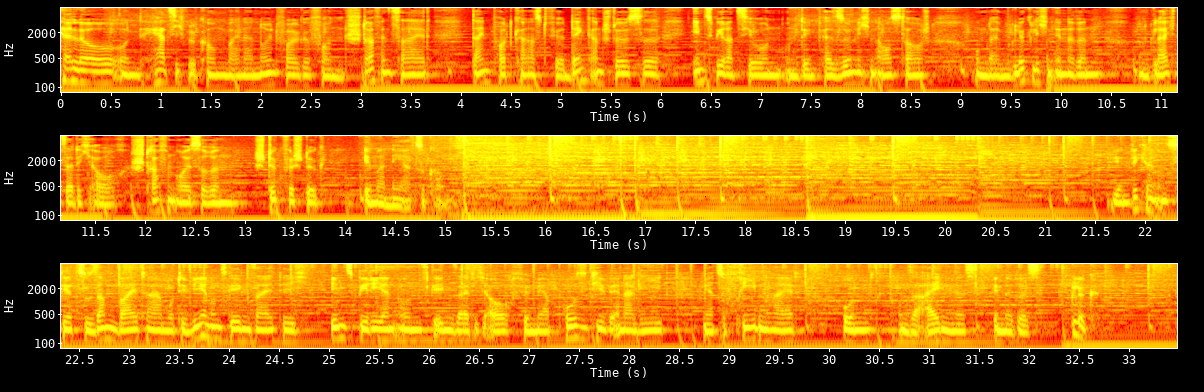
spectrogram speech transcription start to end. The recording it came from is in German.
Hello und herzlich willkommen bei einer neuen Folge von Straff Inside, dein Podcast für Denkanstöße, Inspiration und den persönlichen Austausch, um deinem glücklichen Inneren und gleichzeitig auch straffen Äußeren Stück für Stück immer näher zu kommen. Wir entwickeln uns hier zusammen weiter, motivieren uns gegenseitig, inspirieren uns gegenseitig auch für mehr positive Energie, mehr Zufriedenheit und unser eigenes inneres Glück.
